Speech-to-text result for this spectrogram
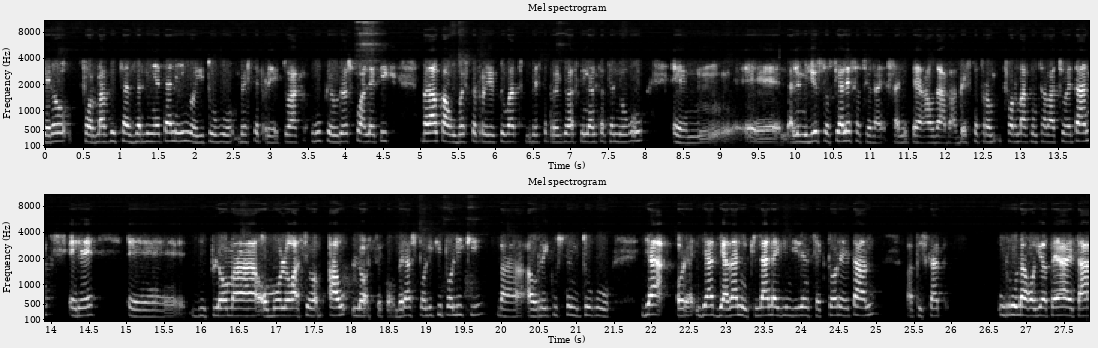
gero formakutza ezberdinetan egingo ditugu beste proiektuak. Guk euroesko aldetik badaukagu beste proiektu bat, beste proiektu bat finantzatzen dugu, em, e, dale milio soziale sozialitea hau da, ba, beste formakuntza batzuetan ere e, diploma homologazio hau lortzeko. Beraz, poliki-poliki, ba, aurre ikusten ditugu, ja, or, ja, diadanik lan egin diren sektoreetan, ba, pizkat, urrunago jotea eta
